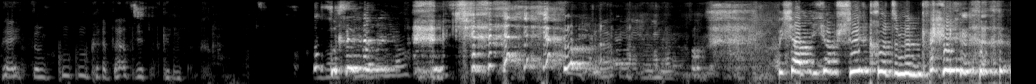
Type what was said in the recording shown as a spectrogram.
wer ich zum Kuckuck hat das jetzt gemacht? ich hab, ich hab Schildkröte mit Penis.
